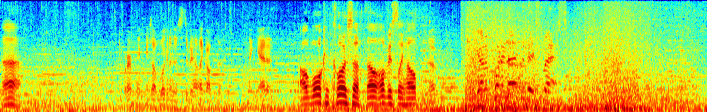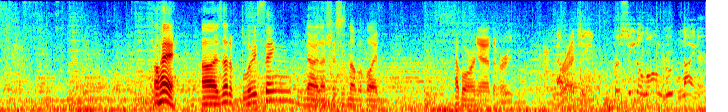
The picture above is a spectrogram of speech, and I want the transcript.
Ah. Where make me stop looking at this stupid helicopter and get it. I'll walk in closer. That'll obviously help. Nope. We gotta put an end to this mess. Oh hey, uh, is that a blue thing? No, that's just his number plate. How boring. Yeah, they're very Alpha bright. team, proceed along Route 9er.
